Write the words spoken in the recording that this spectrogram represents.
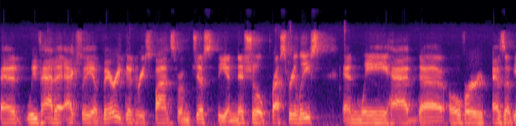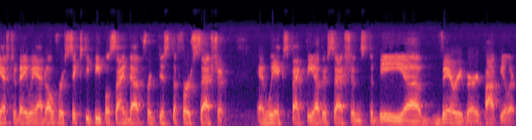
uh, we've had a, actually a very good response from just the initial press release, and we had uh, over as of yesterday, we had over 60 people signed up for just the first session, and we expect the other sessions to be uh, very, very popular.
